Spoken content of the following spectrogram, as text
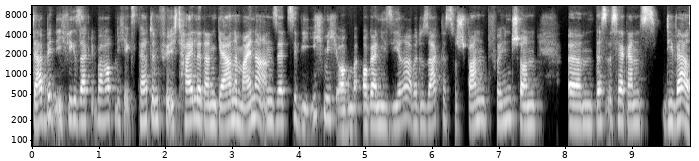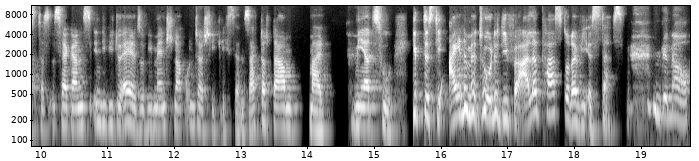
da bin ich, wie gesagt, überhaupt nicht Expertin für. Ich teile dann gerne meine Ansätze, wie ich mich organisiere. Aber du sagtest so spannend vorhin schon, ähm, das ist ja ganz divers, das ist ja ganz individuell, so wie Menschen auch unterschiedlich sind. Sag doch da mal mehr zu. Gibt es die eine Methode, die für alle passt oder wie ist das? Genau,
